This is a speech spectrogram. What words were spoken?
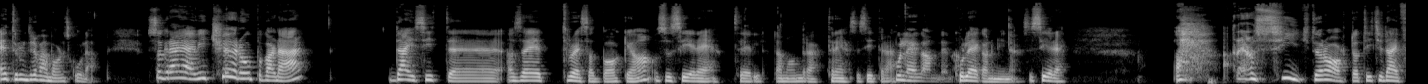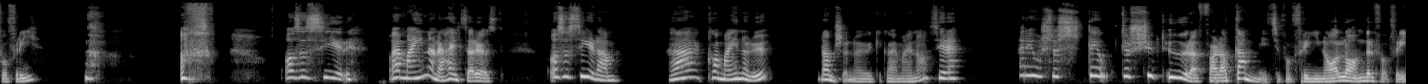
Jeg trodde det var en barneskole. Så greia er, vi kjører oppover der. De sitter Altså, jeg tror jeg satt bak, ja. Og så sier jeg til de andre tre som sitter der, Kollegaene dine. kollegaene mine, så sier jeg ah, Det er noe sykt rart at ikke de får fri. og så sier Og jeg mener det helt seriøst. Og så sier de Hæ, hva mener du? De skjønner jo ikke hva jeg mener. Sier jeg det er jo så det er jo, jo sjukt urettferdig at de ikke får fri når alle andre får fri.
